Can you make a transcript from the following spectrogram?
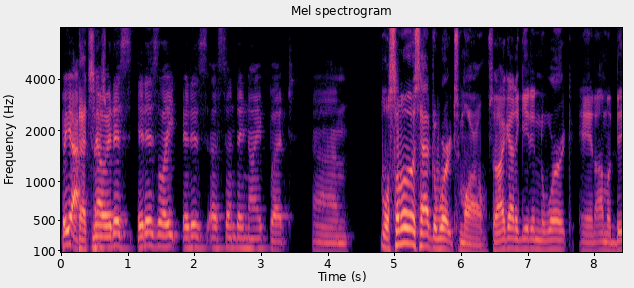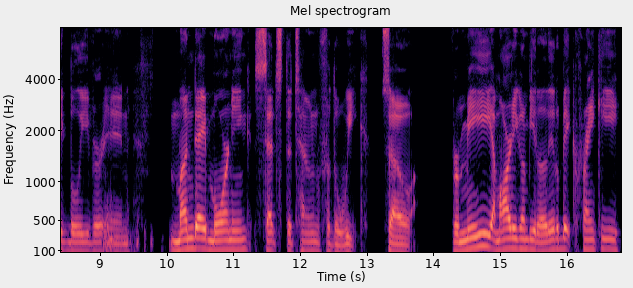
But yeah, That's no, nice. it is it is late. It is a Sunday night, but um, Well, some of us have to work tomorrow, so I got to get into work, and I'm a big believer in Monday morning sets the tone for the week. So for me, I'm already going to be a little bit cranky.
